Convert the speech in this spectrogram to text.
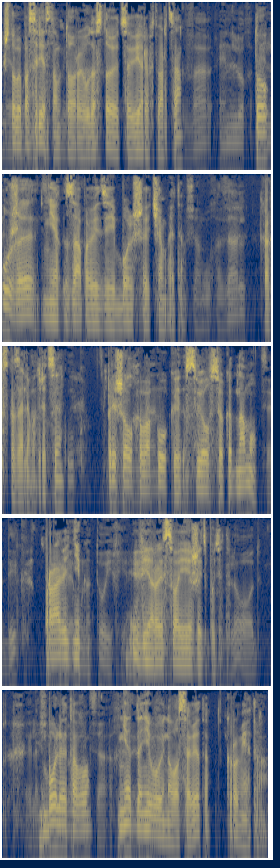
чтобы посредством Торы удостоиться веры в Творца, то уже нет заповедей больше, чем это. Как сказали мудрецы, пришел Хавакук и свел все к одному. Праведник верой своей жить будет. Более того, нет для него иного совета, кроме этого.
